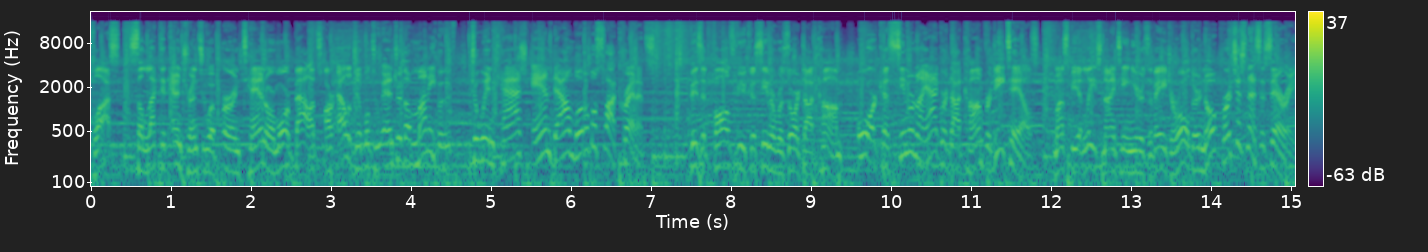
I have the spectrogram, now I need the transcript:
Plus, selected entrants who have earned 10 or more ballots are eligible to enter the money booth to win cash and downloadable slot credits. Visit fallsviewcasinoresort.com or casinoniagara.com for details. Must be at least 19 years of age or older, no purchase necessary.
